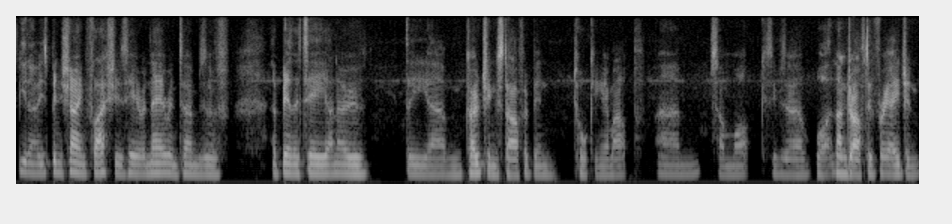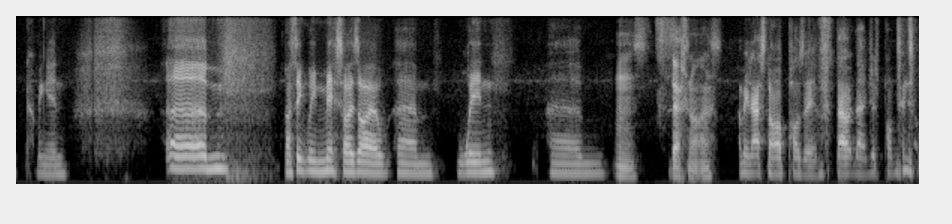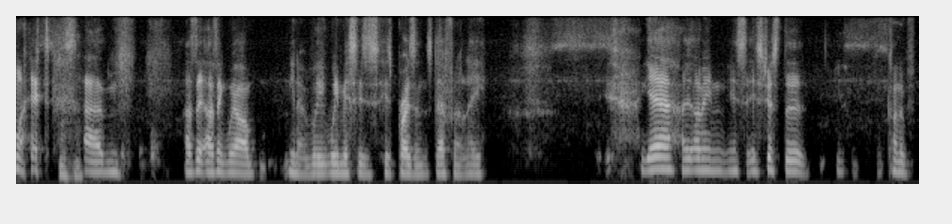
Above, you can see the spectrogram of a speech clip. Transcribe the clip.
you know, he's been showing flashes here and there in terms of ability. I know the um, coaching staff have been talking him up um, somewhat because he was a what an undrafted free agent coming in. Um, I think we miss Isaiah um, Wynn. Um, Mm, definitely. I mean, that's not a positive. That that just popped into my head. Um, I think I think we are, you know, we we miss his his presence definitely. Yeah, I, I mean, it's it's just the kind of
